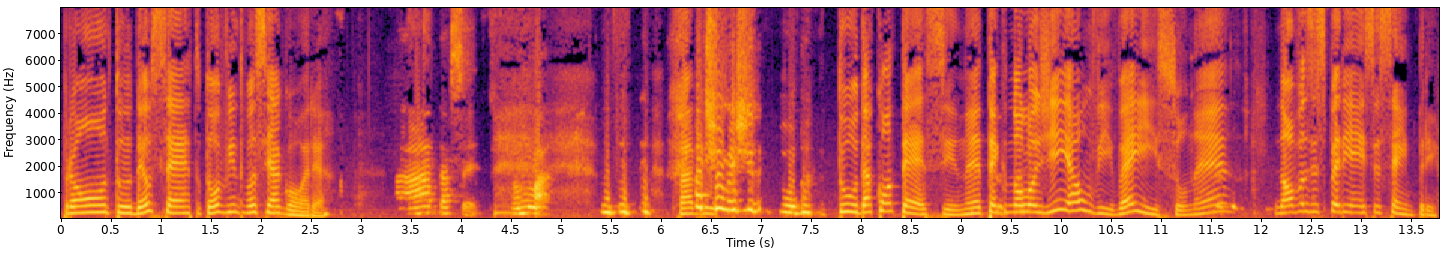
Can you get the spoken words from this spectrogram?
Pronto, deu certo. Estou ouvindo você agora. Ah, tá certo. Vamos lá. Fabri... Deixa eu mexer em tudo. Tudo acontece, né? Tecnologia ao vivo, é isso, né? Novas experiências sempre.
